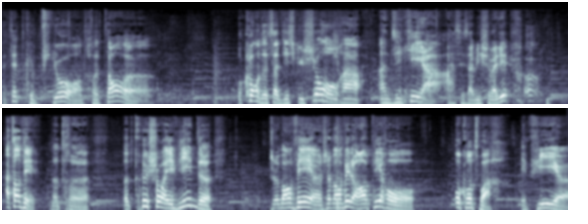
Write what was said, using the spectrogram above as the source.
peut-être que Pio, entre-temps, euh, au cours de sa discussion, aura indiqué à, à ses amis chevaliers euh, Attendez, notre, euh, notre cruchon est vide, je m'en vais, euh, je m'en vais le remplir au, au comptoir. Et puis, euh,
